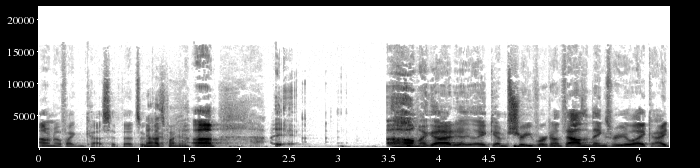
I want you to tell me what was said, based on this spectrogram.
I don't know if I can cuss if that's okay. No, that's fine. Um, oh my god, like I'm sure you've worked on a thousand things where you're like, I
